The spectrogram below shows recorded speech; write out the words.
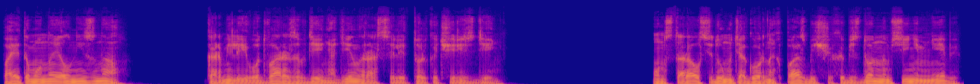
поэтому Нейл не знал, кормили его два раза в день, один раз или только через день. Он старался думать о горных пастбищах и бездонном синем небе,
